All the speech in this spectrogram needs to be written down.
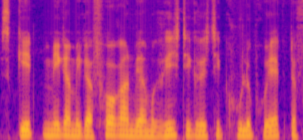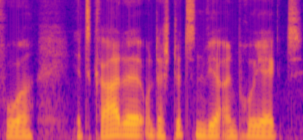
es geht mega, mega voran. Wir haben richtig, richtig coole Projekte vor. Jetzt gerade unterstützen wir ein Projekt,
